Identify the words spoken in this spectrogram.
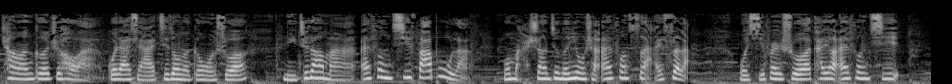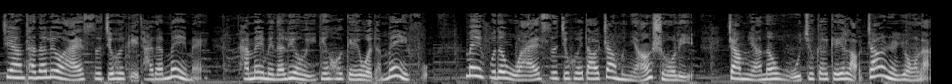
唱完歌之后啊，郭大侠激动的跟我说：“你知道吗？iPhone 七发布了，我马上就能用上 iPhone 四 S 了。”我媳妇儿说她要 iPhone 七，这样她的六 S 就会给她的妹妹，她妹妹的六一定会给我的妹夫。妹夫的五 S 就会到丈母娘手里，丈母娘的五就该给老丈人用了，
